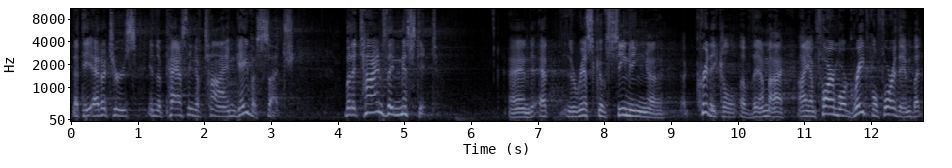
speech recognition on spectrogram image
that the editors, in the passing of time, gave us such. But at times they missed it. And at the risk of seeming uh, critical of them, I, I am far more grateful for them. But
